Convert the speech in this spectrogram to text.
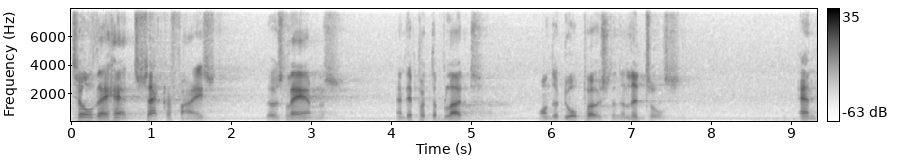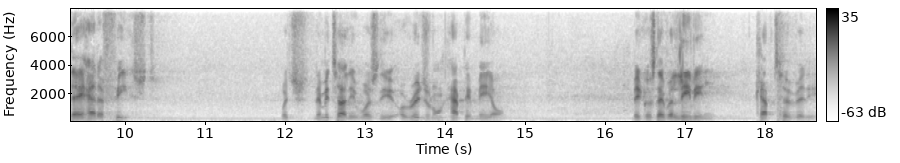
till they had sacrificed those lambs and they put the blood on the doorpost and the lintels and they had a feast, which, let me tell you, was the original happy meal because they were leaving captivity.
